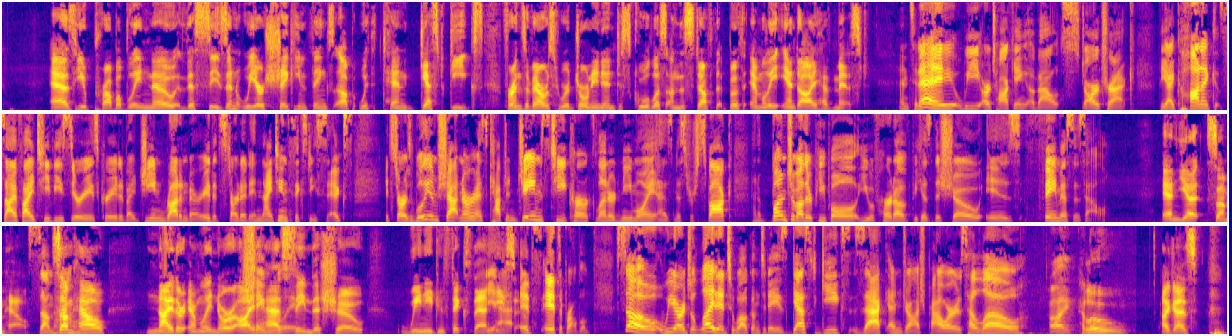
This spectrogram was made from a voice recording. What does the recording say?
As you probably know, this season we are shaking things up with 10 guest geeks, friends of ours who are joining in to school us on the stuff that both Emily and I have missed. And today we are talking about Star Trek, the iconic sci fi TV series created by Gene Roddenberry that started in 1966. It stars William Shatner as Captain James T. Kirk, Leonard Nimoy as Mr. Spock, and a bunch of other people you have heard of because this show is famous as hell. And yet, somehow, Somehow. somehow, neither Emily nor I has seen this show. We need to fix that Yeah, ASAP. it's it's a problem. So we are delighted to welcome today's guest geeks, Zach and Josh Powers. Hello. Hi. Hello. Hi, guys.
